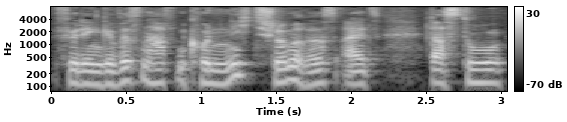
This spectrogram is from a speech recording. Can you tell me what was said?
für den gewissenhaften Kunden nichts Schlimmeres, als dass du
